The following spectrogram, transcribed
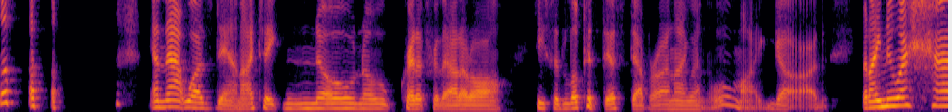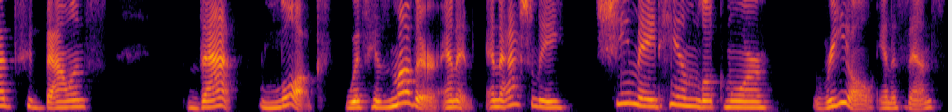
and that was Dan. I take no no credit for that at all. He said, "Look at this, Deborah," and I went, "Oh my god!" But I knew I had to balance that look with his mother, and it and actually she made him look more real in a sense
